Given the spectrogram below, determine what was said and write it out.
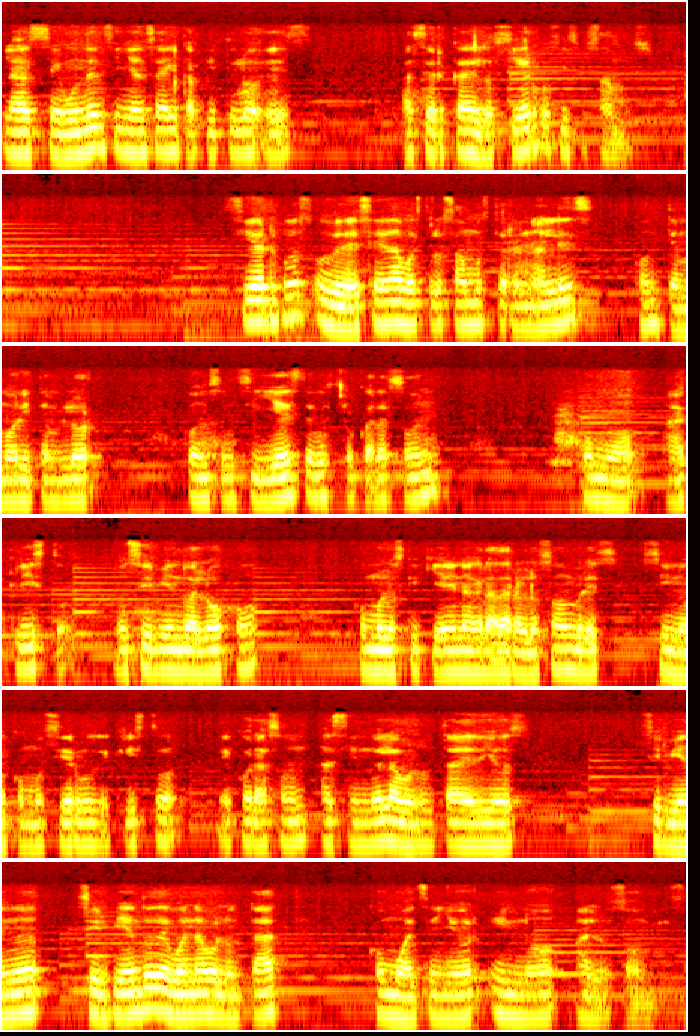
La segunda enseñanza del capítulo es acerca de los siervos y sus amos. Siervos, obedeced a vuestros amos terrenales con temor y temblor, con sencillez de vuestro corazón como a Cristo, no sirviendo al ojo como los que quieren agradar a los hombres, sino como siervos de Cristo de corazón, haciendo la voluntad de Dios, sirviendo, de buena voluntad como al Señor y no a los hombres,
